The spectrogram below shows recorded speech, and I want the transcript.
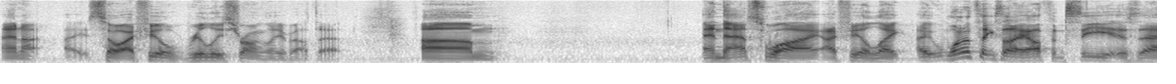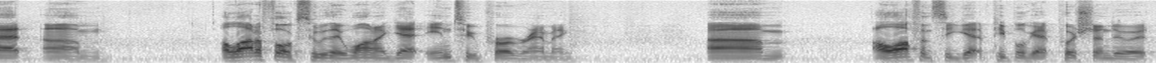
and I, I, so I feel really strongly about that. Um, and that's why I feel like I, one of the things that I often see is that um, a lot of folks who they want to get into programming, um, I'll often see get people get pushed into it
